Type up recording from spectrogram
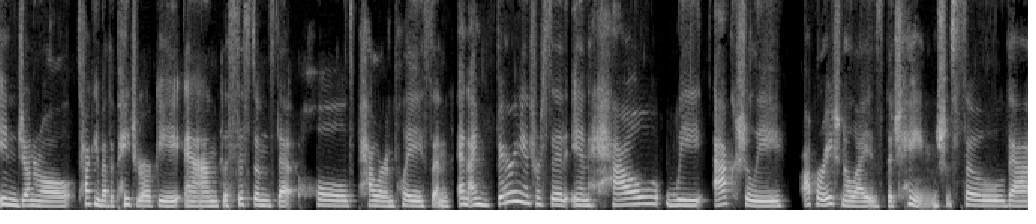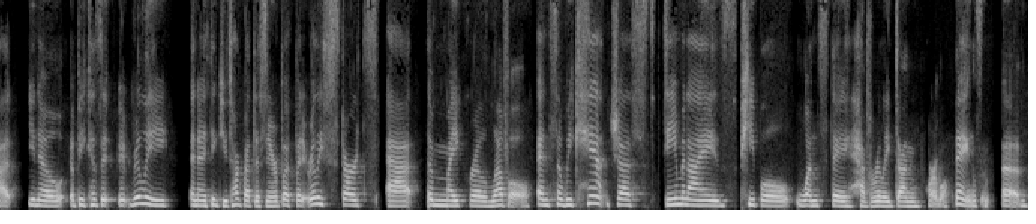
in general talking about the patriarchy and the systems that hold power in place and and I'm very interested in how we actually operationalize the change so that you know because it it really and I think you talk about this in your book, but it really starts at the micro level. And so we can't just demonize people once they have really done horrible things. Um,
